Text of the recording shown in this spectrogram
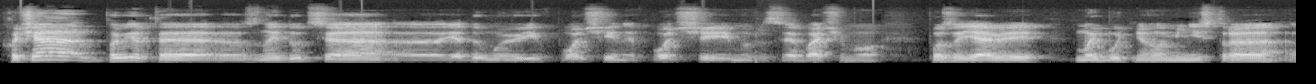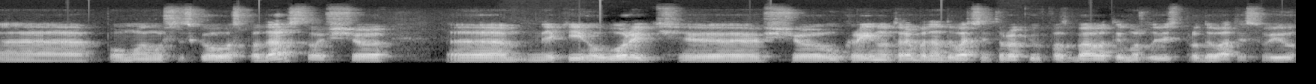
Хоча, повірте, знайдуться, я думаю, і в Польщі, і не в Польщі. і Ми вже це бачимо по заяві майбутнього міністра, е, по-моєму, сільського господарства, що е, який говорить, е, що Україну треба на 20 років позбавити можливість продавати свою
